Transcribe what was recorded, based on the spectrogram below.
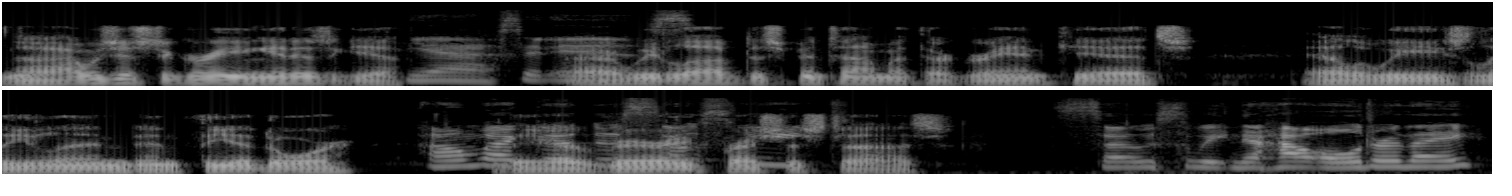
No, I was just agreeing. It is a gift. Yes, it is. Uh, we love to spend time with our grandkids, Eloise, Leland, and Theodore. Oh my they goodness, are very so precious sweet. to us. So sweet. Now, how old are they?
